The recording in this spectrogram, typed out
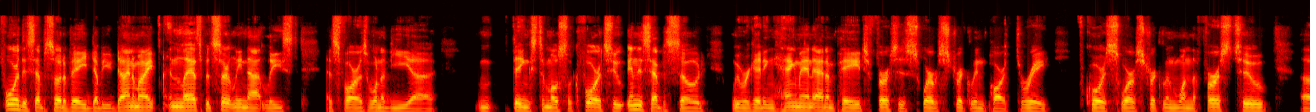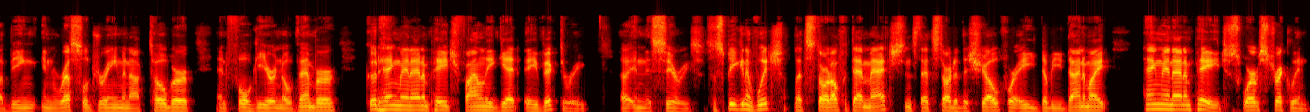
for this episode of AEW Dynamite. And last but certainly not least, as far as one of the uh, things to most look forward to in this episode, we were getting Hangman Adam Page versus Swerve Strickland Part Three. Of course, Swerve Strickland won the first two, uh, being in WrestleDream in October and Full Gear in November. Could Hangman Adam Page finally get a victory? Uh, in this series. So, speaking of which, let's start off with that match since that started the show for AEW Dynamite. Hangman Adam Page, Swerve Strickland.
